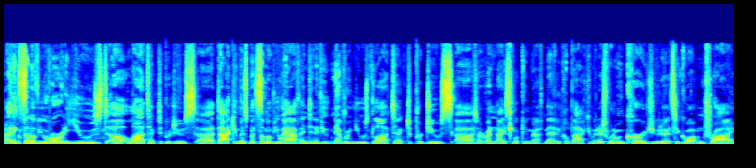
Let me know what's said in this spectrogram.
I think some of you have already used uh, LaTeX to produce uh, documents, but some of you haven't. And if you've never used LaTeX to produce uh, sort of a nice looking mathematical document, I just want to encourage you to, to go out and try.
